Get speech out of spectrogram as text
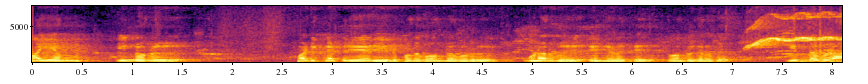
மையம் இன்னொரு படிக்கட்டு ஏறி இருப்பது போன்ற ஒரு உணர்வு எங்களுக்கு தோன்றுகிறது. இந்த விழா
